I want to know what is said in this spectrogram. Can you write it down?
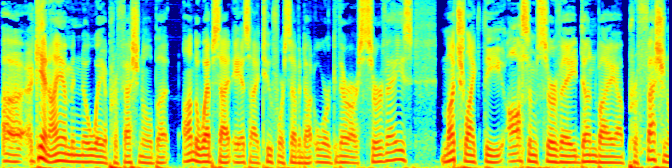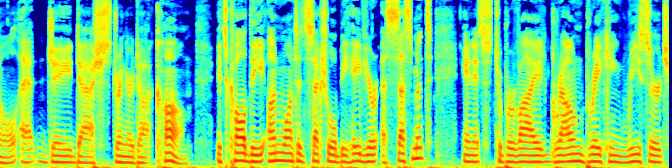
Uh, again, I am in no way a professional, but on the website asi247.org there are surveys much like the awesome survey done by a professional at j-stringer.com It's called the Unwanted Sexual Behavior Assessment, and it's to provide groundbreaking research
